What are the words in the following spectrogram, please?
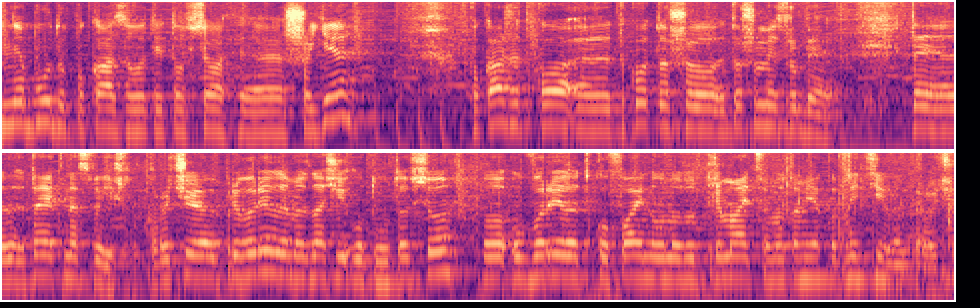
не буду показувати то все, що є. Покажу тако, е, тако то, що, то, що ми зробили. Те, так як нас вийшло. Коротше, приварили ми, значить, отут все, обварили тако файно, воно тут тримається, воно там як одне ціле. коротше.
